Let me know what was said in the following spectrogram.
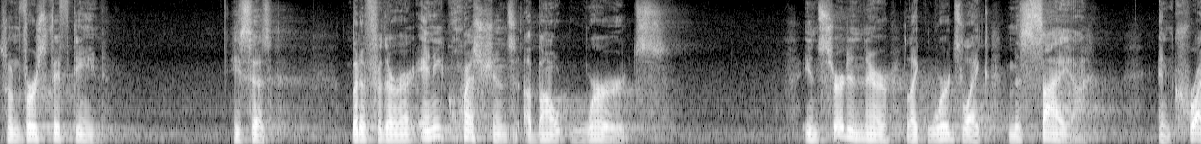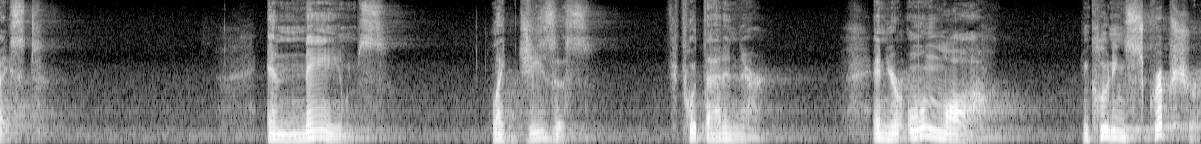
So in verse 15, he says, but if there are any questions about words, insert in there like words like Messiah and Christ, and names like Jesus, if you put that in there, and your own law, including Scripture,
